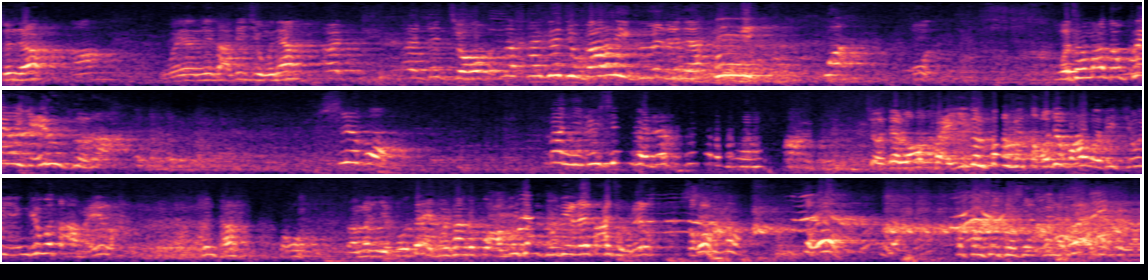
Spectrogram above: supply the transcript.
孙成，我让你打的酒呢？哎哎，这酒那还搁酒缸里搁着呢。你我我我他妈都快要饮死了。师傅，那你就先搁这喝吧。叫这老蒯一顿棒子，早就把我的酒瘾给我打没了。文成，走，咱们以后再不上这寡妇家酒店来打酒来了。走，走，走，走，走，走，快点，快点！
